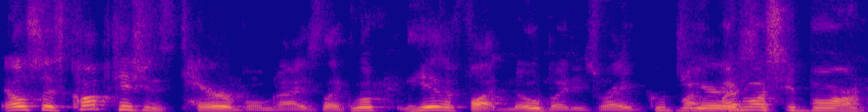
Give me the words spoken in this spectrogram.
And also, his competition is terrible, guys. Like, look, he hasn't fought nobodies, right? Gutierrez. when was he born?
